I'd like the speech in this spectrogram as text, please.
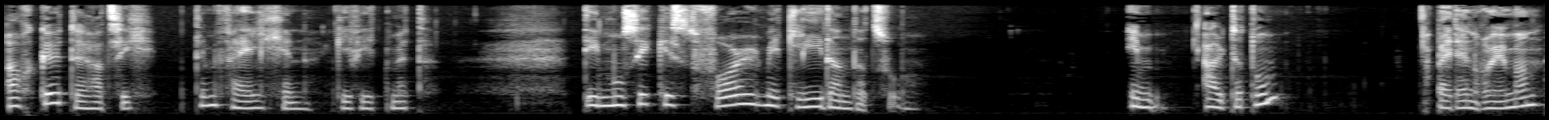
Auch Goethe hat sich dem Veilchen gewidmet. Die Musik ist voll mit Liedern dazu. Im Altertum, bei den Römern,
